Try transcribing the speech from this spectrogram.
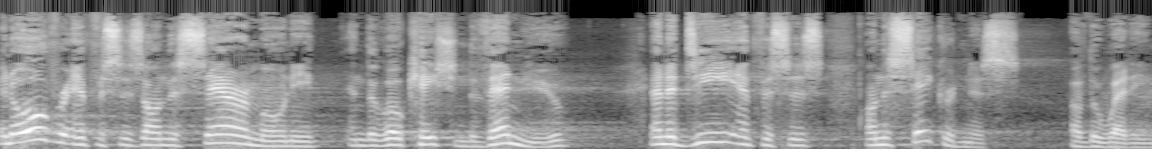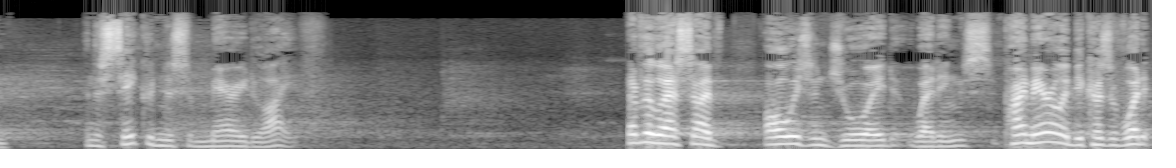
an overemphasis on the ceremony and the location, the venue, and a de emphasis on the sacredness of the wedding and the sacredness of married life. Nevertheless, I've always enjoyed weddings, primarily because of what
